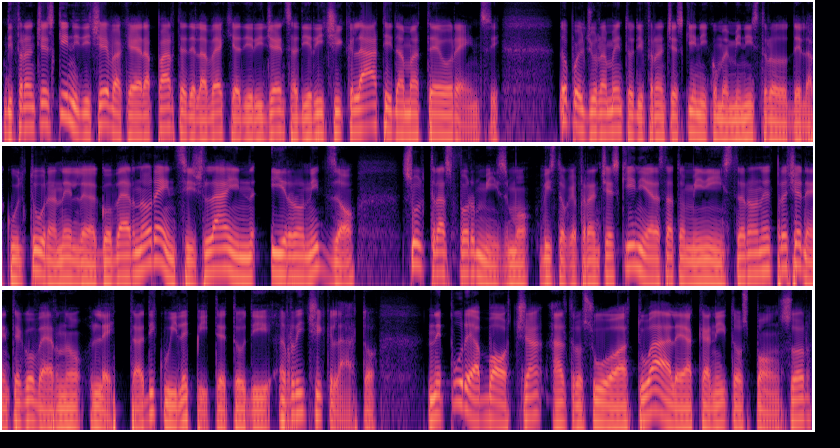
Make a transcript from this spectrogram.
Di Franceschini diceva che era parte della vecchia dirigenza di riciclati da Matteo Renzi. Dopo il giuramento di Franceschini come ministro della cultura nel governo Renzi, Schlein ironizzò sul trasformismo, visto che Franceschini era stato ministro nel precedente governo Letta, di cui l'epiteto di riciclato. Neppure a Boccia, altro suo attuale accanito sponsor,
